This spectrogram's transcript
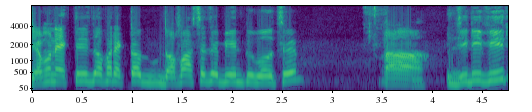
যেমন একত্রিশ দফার একটা দফা আছে যে বিএনপি বলছে জিডিপির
